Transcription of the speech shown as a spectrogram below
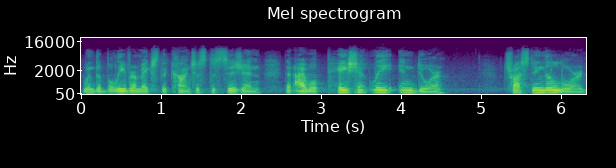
when the believer makes the conscious decision that I will patiently endure, trusting the Lord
